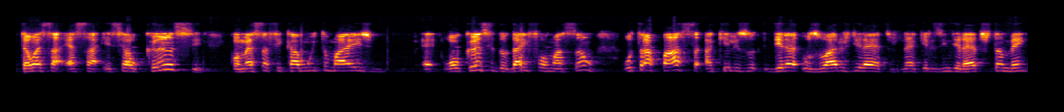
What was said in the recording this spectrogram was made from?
Então, essa, essa esse alcance começa a ficar muito mais é, o alcance do, da informação ultrapassa aqueles dire, usuários diretos, né? Aqueles indiretos também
